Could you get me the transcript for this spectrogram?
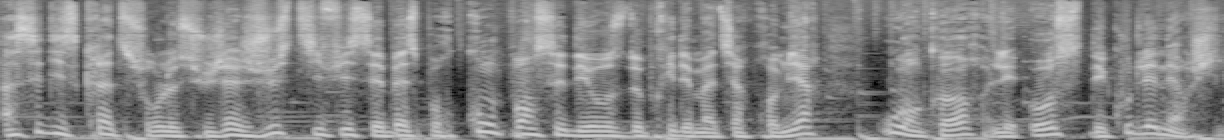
assez discrètes sur le sujet justifient ces baisses pour compenser des hausses de prix des matières premières ou encore les hausses des coûts de l'énergie.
